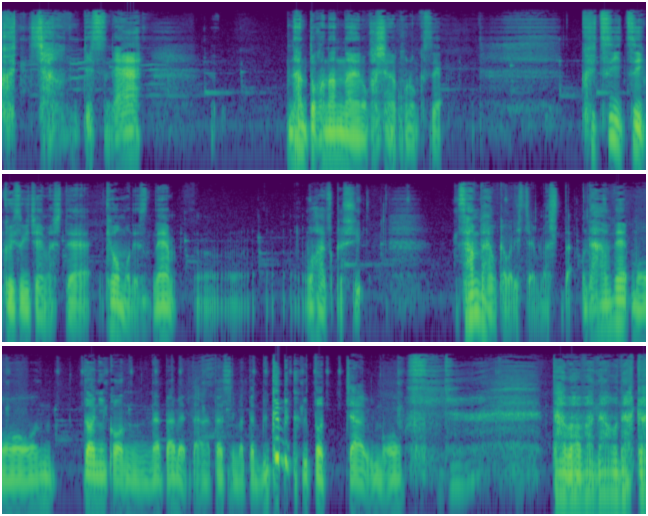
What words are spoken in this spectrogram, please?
食っちゃうんですね。なんとかなんないのかしらこの癖。ついつい食いすぎちゃいまして今日もですねお恥ずかしい。3杯おかわりしちゃいました。ダメ。もう本当にこんな食べた私またブクブク太っちゃう。もう。たわわなお腹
